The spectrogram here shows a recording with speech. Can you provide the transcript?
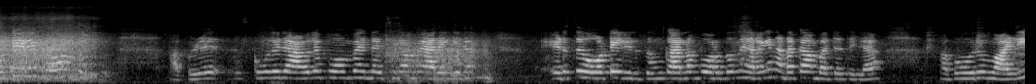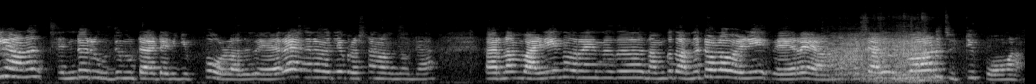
ഓട്ടയിലേ പോകാൻ പറ്റും. അപ്പോഴ് സ്കൂളിൽ രാവിലെ പോകുമ്പോൾ എന്റെ അച്ഛനും അമ്മയും ആരെങ്കിലും എടുത്ത് ഓട്ടയിലിരുത്തും. കാരണം പുറത്തൊന്നും ഇറങ്ങി നടക്കാൻ പറ്റത്തില്ല. അപ്പോൾ ഒരു വഴിയാണ് എന്റെ ഒരു ബുദ്ധിമുട്ടായിട്ട് എനിക്കിപ്പോൾ ഉള്ളത്. വേറെ അങ്ങനെ വലിയ പ്രശ്നങ്ങളൊന്നുമില്ല. കാരണം വഴി എന്ന് പറയുന്നത് നമുക്ക് തന്നിട്ടുള്ള വഴി വേറെയാണ്. പക്ഷെ അത് ഒരുപാട് ചുറ്റി പോകണം.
